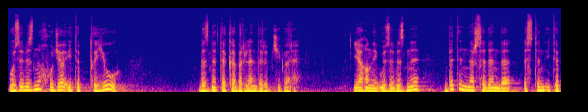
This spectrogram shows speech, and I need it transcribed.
үзебезне хуҗа итеп тою, Безне тәкәбберләндереп җибәрә. Ягъни үзебезне бөтен нәрсәдән дә өстен итеп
